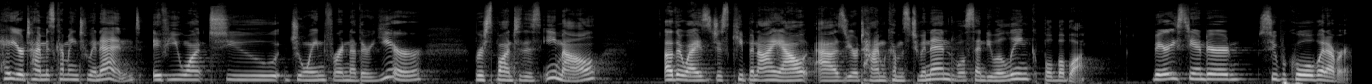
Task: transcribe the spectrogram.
Hey, your time is coming to an end. If you want to join for another year, respond to this email. Otherwise, just keep an eye out as your time comes to an end. We'll send you a link, blah, blah, blah. Very standard, super cool, whatever.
